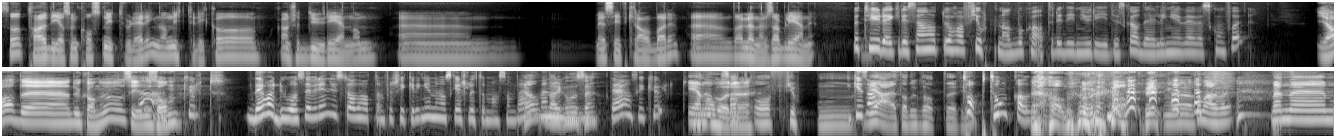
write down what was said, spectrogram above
så tar jo de også en kost-nytte-vurdering. Da nytter det ikke å kanskje dure igjennom med sitt krav, bare. Da lønner det seg å bli enige. Betyr det Christian, at du har 14 advokater i din juridiske avdeling i VVS Komfort? Ja, det, du kan jo si det sånn. Kult. Det har du òg, Severin, hvis du hadde hatt den forsikringen. Men nå skal jeg slutte å mase om deg. Ja, men der kan du se. Det er ganske kult. Én ansatt bare- og 14 Ikke sant? Vi er et advokatfirma. Topptungt, kaller vi det. Ja, det. Sånn er det bare. Men eh,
